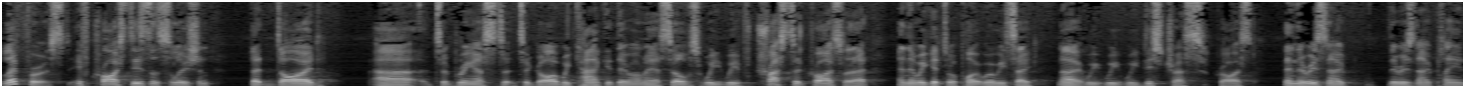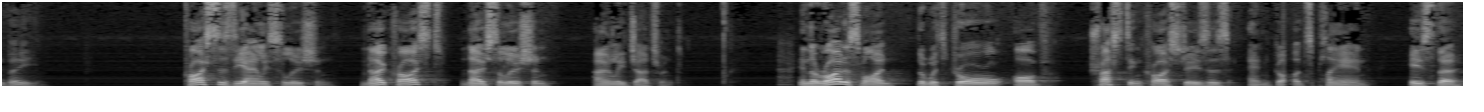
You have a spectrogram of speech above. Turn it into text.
left for us. If Christ is the solution that died uh, to bring us to, to, God, we can't get there on ourselves. We, we've trusted Christ for that, and then we get to a point where we say, no, we, we, we distrust Christ, then there is, no, there is no plan B. Christ is the only solution. No Christ, no solution, only judgment. In the writer's mind, the withdrawal of trust in Christ Jesus and God's plan is the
